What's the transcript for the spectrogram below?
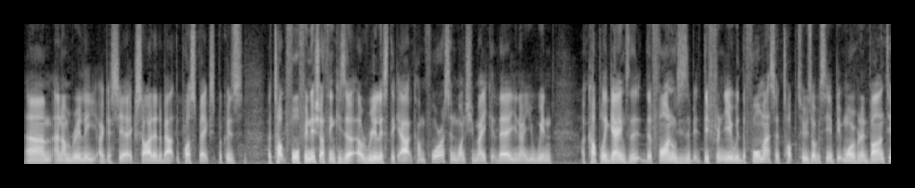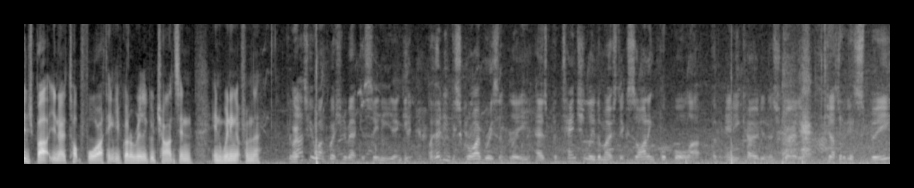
Um, and I'm really, I guess, yeah, excited about the prospects because a top four finish, I think, is a, a realistic outcome for us. And once you make it there, you know, you win a couple of games. The, the finals is a bit different year with the format, so top two is obviously a bit more of an advantage. But you know, top four, I think you've got a really good chance in in winning it from there. Can I ask you one question about Kusini Yengi? I heard him described recently as potentially the most exciting footballer of any code in Australia, just with his speed,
